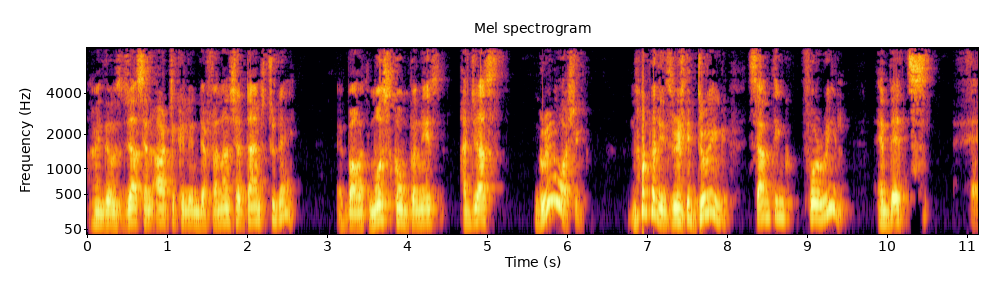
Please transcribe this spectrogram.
I mean, there was just an article in the Financial Times today about most companies are just greenwashing. Nobody's really doing something for real. And that's uh,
